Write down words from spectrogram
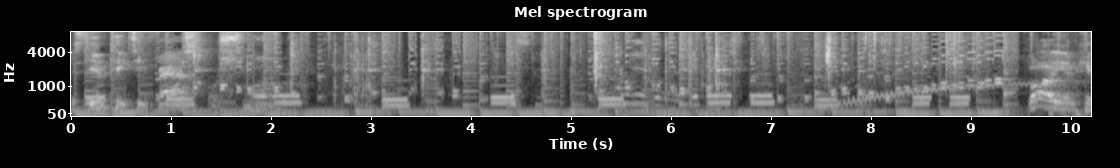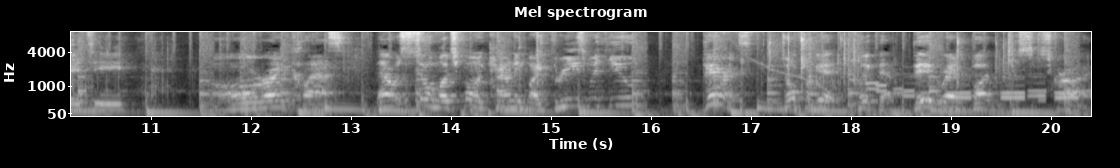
Is the MKT fast or slow? Bye, MKT. All right, class. That was so much fun counting by threes with you. Parents, don't forget to click that big red button to subscribe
